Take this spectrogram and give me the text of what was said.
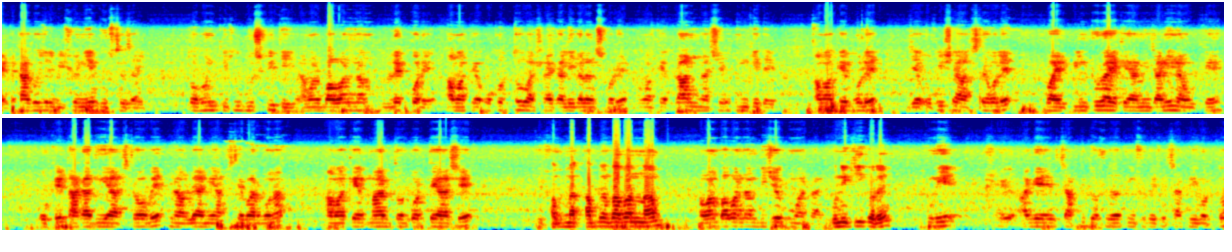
একটা কাগজের বিষয় নিয়ে বুঝতে যাই তখন কিছু দুষ্কৃতী আমার বাবার নাম উল্লেখ করে আমাকে অকথ্য ভাষায় গালিগালাজ করে আমাকে প্রাণ নাশের হুমকি দেয়। আমাকে বলে যে অফিসে আসতে হলে হোয়াইট পিন্টু রায়কে আমি জানি না ওকে ওকে টাকা দিয়ে আসতে হবে, নাহলে আমি আসতে পারব না। আমাকে মারধর করতে আসে। আপনার আপনার বাবার নাম? আমার বাবার নাম বিজয় কুমার রায়। উনি কি করে? উনি আগে চাকরি দশ হাজার তিনশো দেশে চাকরি করতো।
